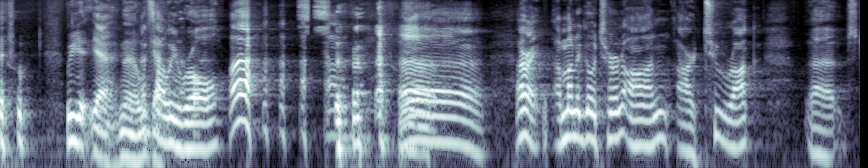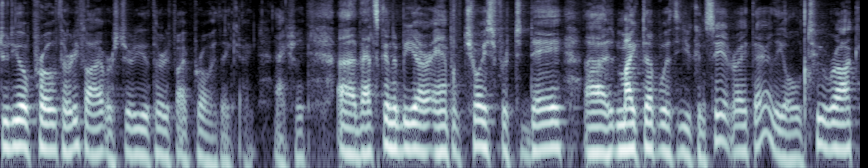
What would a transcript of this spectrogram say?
we yeah, no, That's we how we that. roll. Uh, all right, I'm going to go turn on our Two Rock uh, Studio Pro 35 or Studio 35 Pro, I think actually. Uh, that's going to be our amp of choice for today. Uh, mic'd up with, you can see it right there, the old Two Rock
